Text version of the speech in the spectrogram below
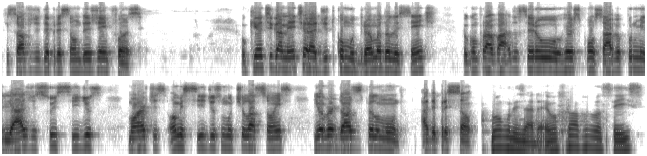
que sofre de depressão desde a infância. O que antigamente era dito como drama adolescente foi comprovado ser o responsável por milhares de suicídios, mortes, homicídios, mutilações e overdoses pelo mundo a depressão. Bom, gurizada, eu vou falar para vocês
